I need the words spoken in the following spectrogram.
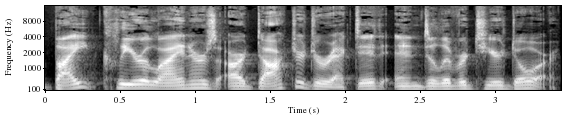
Byte clear liners are doctor directed and delivered to your door.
